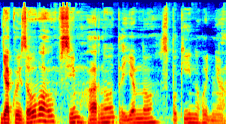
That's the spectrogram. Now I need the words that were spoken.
Дякую за увагу. Всім гарного, приємного, спокійного дня.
